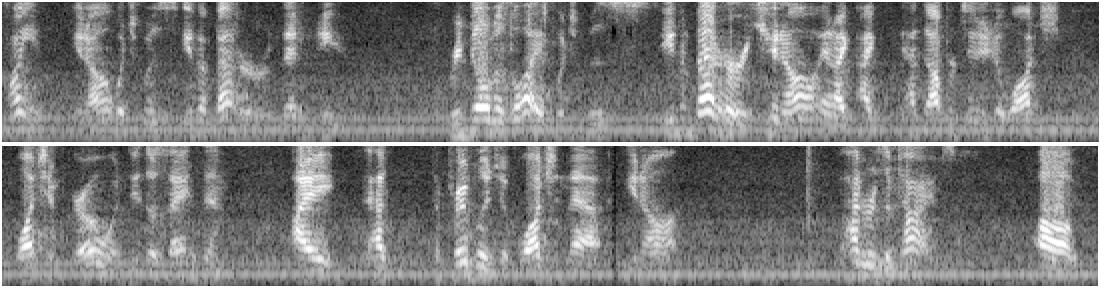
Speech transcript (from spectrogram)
clean, you know, which was even better. Then he rebuilt his life, which was even better, you know. And I, I had the opportunity to watch watch him grow and do those things, and I had the privilege of watching that, you know, hundreds of times. Um,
